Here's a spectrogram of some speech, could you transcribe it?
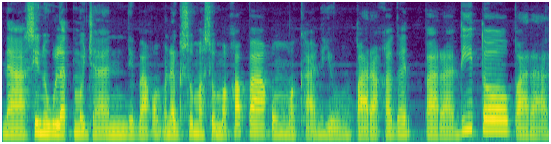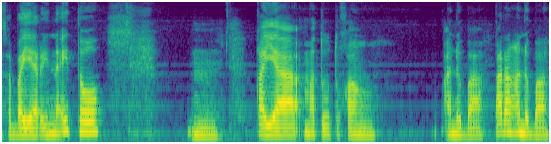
na sinulat mo dyan, 'di ba? Kung nagsuma-suma ka pa kung magkano yung para kagan para dito, para sa bayarin na ito. Mm. Kaya matuto kang ano ba? Parang ano ba?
